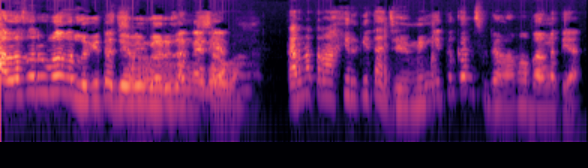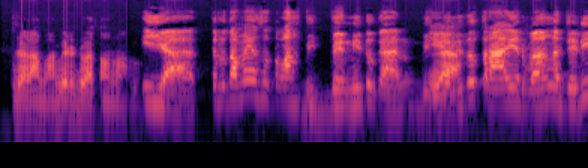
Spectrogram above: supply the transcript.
alasan banget lo kita jamming barusan kan ya. Banget. Karena terakhir kita jamming itu kan sudah lama banget ya. Udah lama, hampir 2 tahun lalu. Iya, terutama yang setelah Big Band itu kan. Big Iya. Band itu terakhir banget. Jadi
